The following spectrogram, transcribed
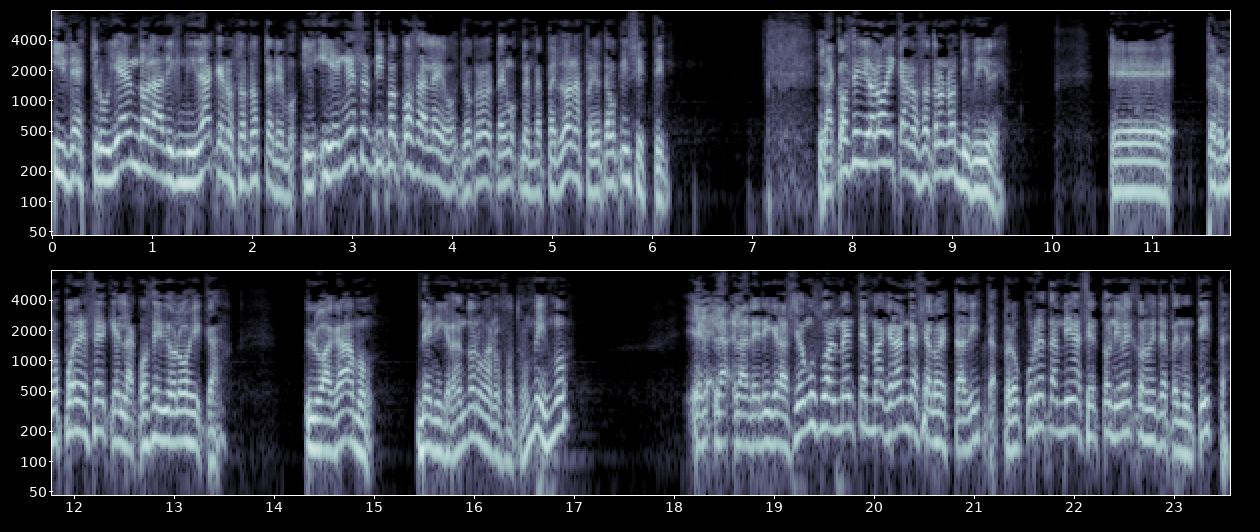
y destruyendo la dignidad que nosotros tenemos. Y, y en ese tipo de cosas, Leo, yo creo que tengo, me, perdonas, pero yo tengo que insistir. La cosa ideológica a nosotros nos divide. Eh, pero no puede ser que en la cosa ideológica lo hagamos denigrándonos a nosotros mismos. La, la denigración usualmente es más grande hacia los estadistas, pero ocurre también a cierto nivel con los independentistas.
